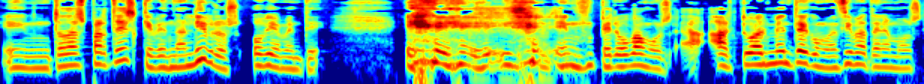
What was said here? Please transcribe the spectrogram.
en todas partes que vendan libros, obviamente. pero vamos, actualmente como encima tenemos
